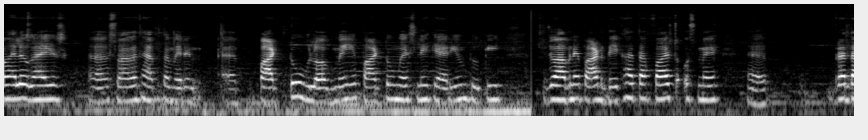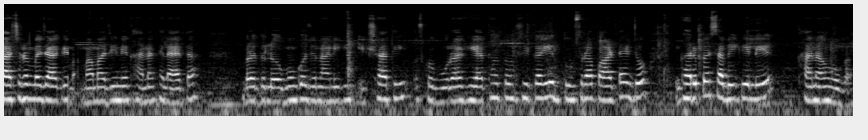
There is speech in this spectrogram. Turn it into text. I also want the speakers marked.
Speaker 1: Hello guys स्वागत है आपका मेरे पार्ट टू ब्लॉग में। ये पार्ट टू मैं इसलिए कह रही हूँ क्योंकि जो आपने पार्ट देखा था फ़र्स्ट उसमें वृद्ध आश्रम में जाके मामा जी ने खाना खिलाया था। वृद्ध लोगों को जो नानी की इच्छा थी उसको पूरा किया था। तो उसी का ये दूसरा पार्ट है जो घर पे सभी के लिए खाना होगा।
